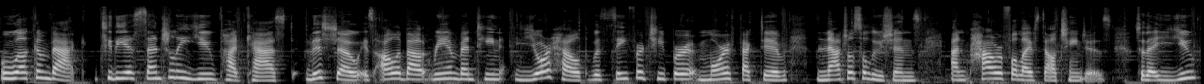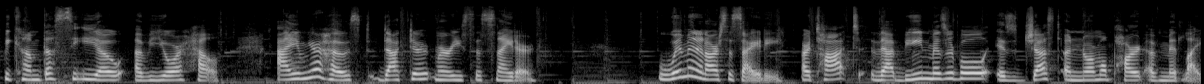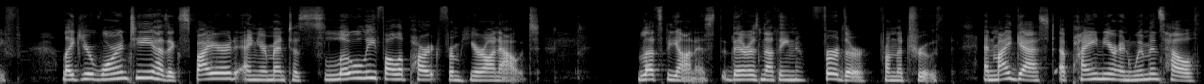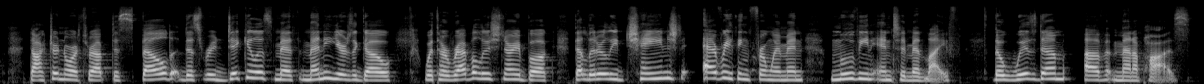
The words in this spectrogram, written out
Welcome back to the Essentially You podcast. This show is all about reinventing your health with safer, cheaper, more effective natural solutions and powerful lifestyle changes so that you become the CEO of your health. I am your host, Dr. Mariza Snyder. Women in our society are taught that being miserable is just a normal part of midlife. Like your warranty has expired and you're meant to slowly fall apart from here on out. Let's be honest, there is nothing further from the truth. And my guest, a pioneer in women's health, Dr. Northrup, dispelled this ridiculous myth many years ago with her revolutionary book that literally changed everything for women moving into midlife The Wisdom of Menopause.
